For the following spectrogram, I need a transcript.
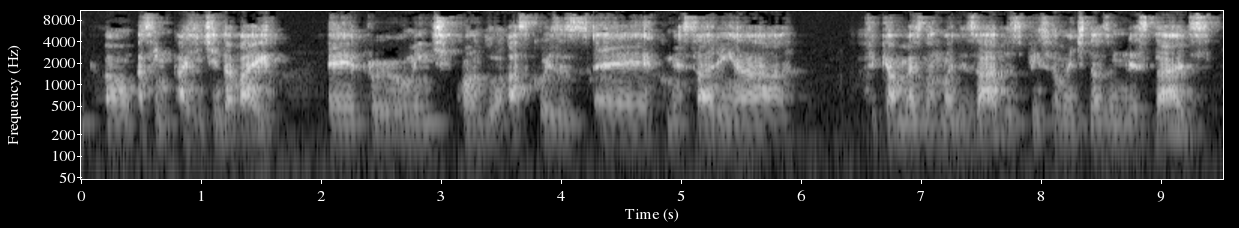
Então, assim, a gente ainda vai, é, provavelmente, quando as coisas é, começarem a ficar mais normalizadas, principalmente nas universidades,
